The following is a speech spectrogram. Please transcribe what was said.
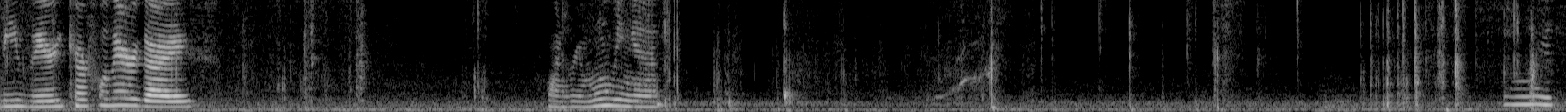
Be very careful there, guys. When removing it. It's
